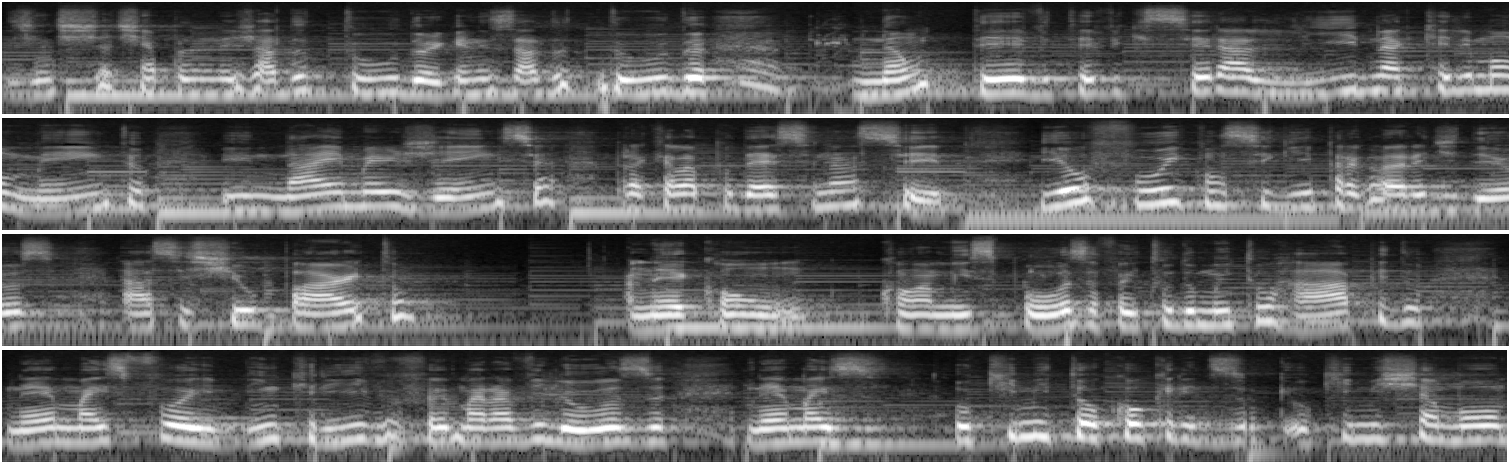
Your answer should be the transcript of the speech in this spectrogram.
A gente já tinha planejado tudo, organizado tudo, não teve, teve que ser ali naquele momento e na emergência para que ela pudesse nascer. E eu fui conseguir, para a glória de Deus, assistir o parto, né, com com a minha esposa, foi tudo muito rápido, né? Mas foi incrível, foi maravilhoso, né? Mas o que me tocou, queridos, o que me chamou,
